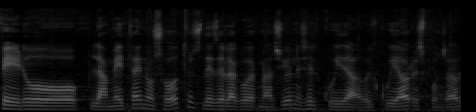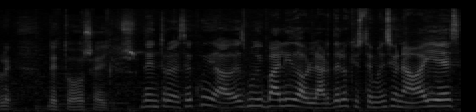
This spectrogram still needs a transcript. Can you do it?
pero la meta de nosotros desde la gobernación es el cuidado, el cuidado responsable de todos ellos. Dentro de ese cuidado es muy válido hablar de lo que usted mencionaba y es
